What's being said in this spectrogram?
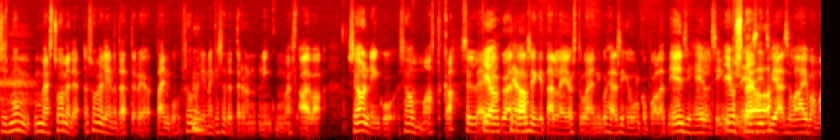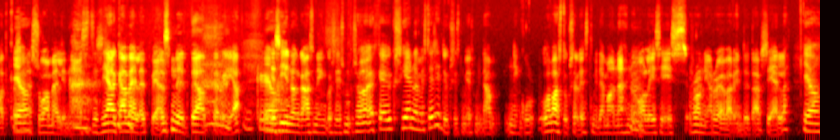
siis mun, mun mielestä Suomen, Suomenlinnan teatteri, tai niinku Suomenlinnan kesäteatteri on niinku mun mielestä aivan se on, niinku, se on matka. Silleen, Joo, niinku, että joo. varsinkin tälleen, jos tulee niinku Helsingin ulkopuolelle, niin ensin Helsinki Just ja sitten vielä se laivamatka Joo. sinne Suomenlinnaan ja sitten siellä kävelet vielä sinne teatteriin. Ja, Kyllä. ja siinä on myös, niinku, siis, se on ehkä yksi hienoimmista esityksistä myös, mitä niinku, lavastuksellisesti, mitä mä oon nähnyt, mm. oli siis Ronja Ryövärin tytär siellä. Joo.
